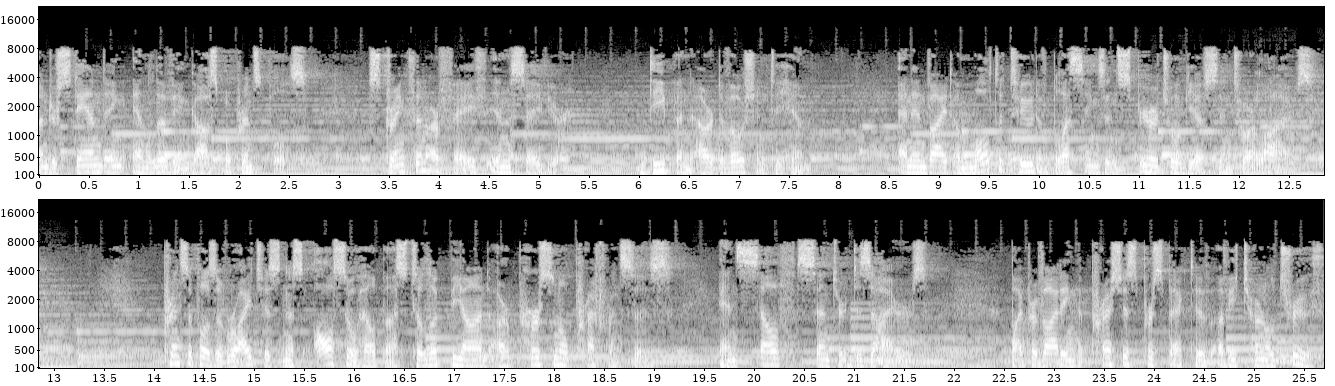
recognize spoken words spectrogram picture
understanding, and living gospel principles, strengthen our faith in the Savior, deepen our devotion to Him, and invite a multitude of blessings and spiritual gifts into our lives. Principles of righteousness also help us to look beyond our personal preferences and self centered desires by providing the precious perspective of eternal truth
